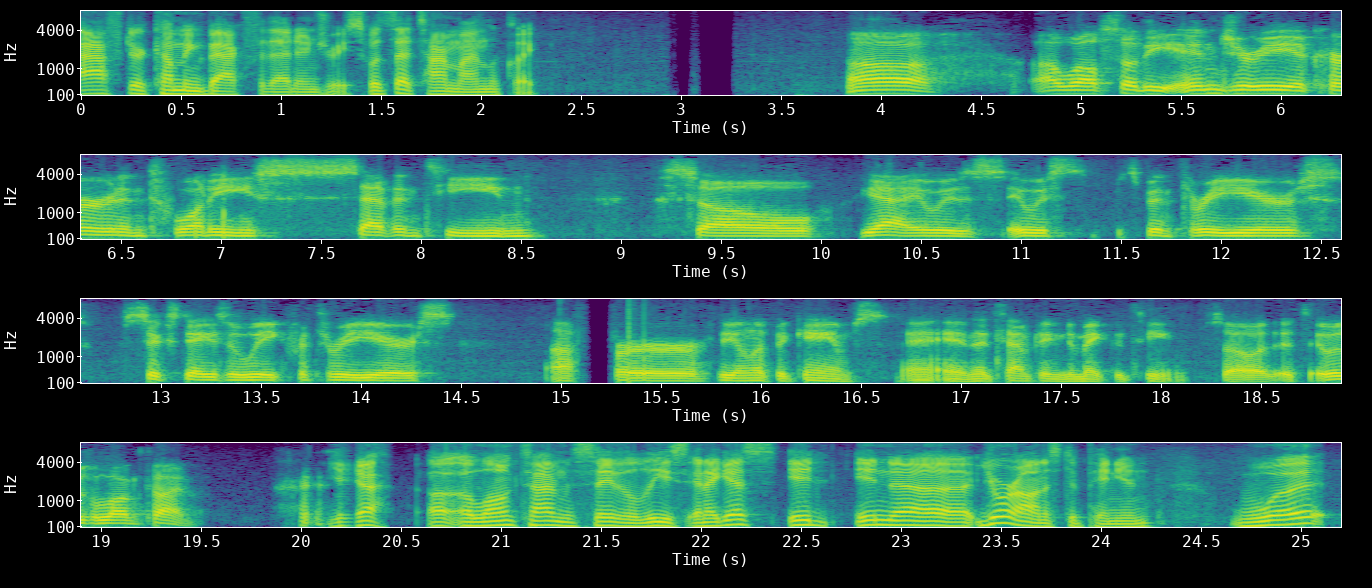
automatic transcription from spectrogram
after coming back for that injury? So, what's that timeline look like? Uh, uh, well, so the injury occurred in 2017. So yeah, it was it was it's been three years, six days a week for three years uh, for the Olympic Games and, and, attempting to make the team. So it, it was a long time. Yeah, a, a, long time to say the least. And I guess in in uh, your honest opinion, what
